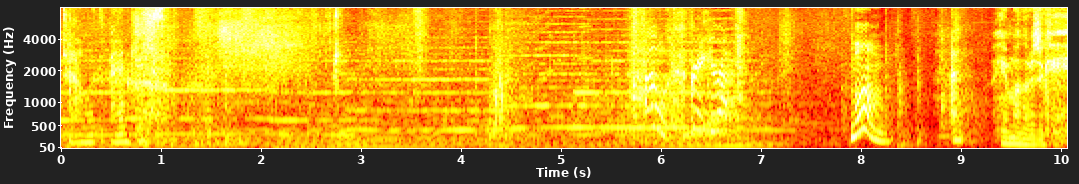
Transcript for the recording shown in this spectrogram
Down with the pancakes. Oh, great, you're up. Mom, uh, Your mother's a key.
